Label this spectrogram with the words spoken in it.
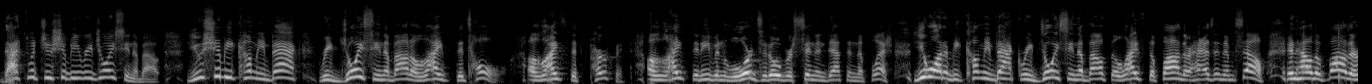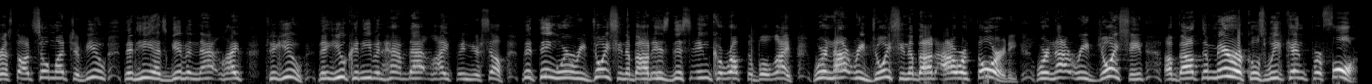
That's what you should be rejoicing about. You should be coming back rejoicing about a life that's whole a life that's perfect, a life that even lords it over sin and death in the flesh. You ought to be coming back rejoicing about the life the Father has in Himself and how the Father has thought so much of you that He has given that life to you, that you could even have that life in yourself. The thing we're rejoicing about is this incorruptible life. We're not rejoicing about our authority, we're not rejoicing about the miracles we can perform.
